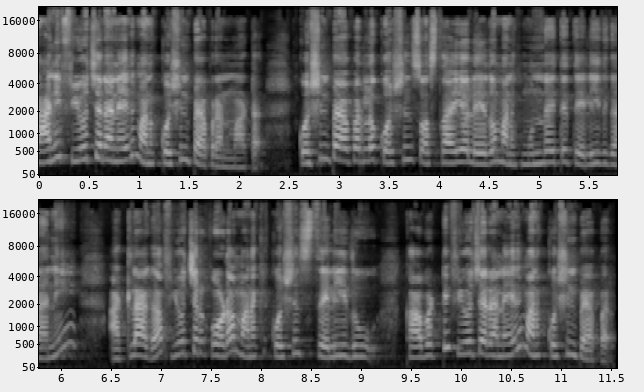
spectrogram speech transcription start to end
కానీ ఫ్యూచర్ అనేది మన క్వశ్చన్ పేపర్ అనమాట క్వశ్చన్ పేపర్లో క్వశ్చన్స్ వస్తాయో లేదో మనకు ముందైతే తెలియదు కానీ అట్లాగా ఫ్యూచర్ కూడా మనకి క్వశ్చన్స్ తెలియదు కాబట్టి ఫ్యూచర్ అనేది మన క్వశ్చన్ పేపర్.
